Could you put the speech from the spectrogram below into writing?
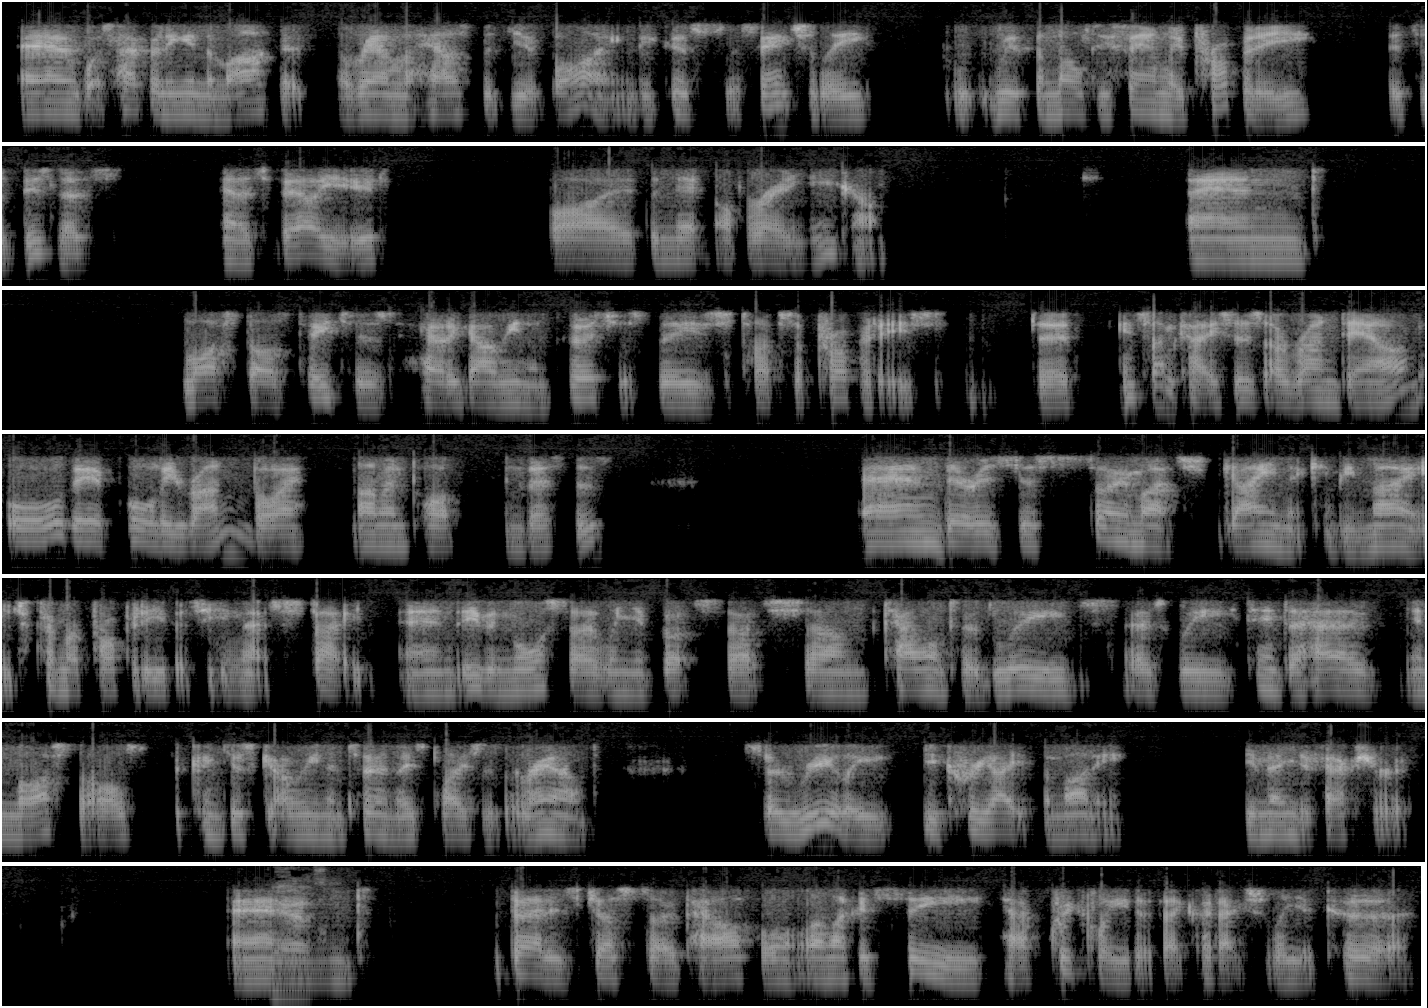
and what's happening in the market around the house that you're buying because essentially, with a multifamily property, it's a business and it's valued by the net operating income. And Lifestyles teaches how to go in and purchase these types of properties that, in some cases, are run down or they're poorly run by mum and pop investors. And there is just so much gain that can be made from a property that's in that state. And even more so when you've got such um, talented leads as we tend to have in lifestyles that can just go in and turn these places around. So, really, you create the money, you manufacture it. And that is just so powerful. And I could see how quickly that that could actually occur.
